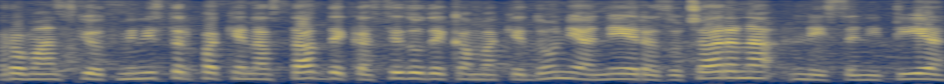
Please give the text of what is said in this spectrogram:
Романскиот министр пак е настав дека се додека Македонија не е разочарана, не се ни тие.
